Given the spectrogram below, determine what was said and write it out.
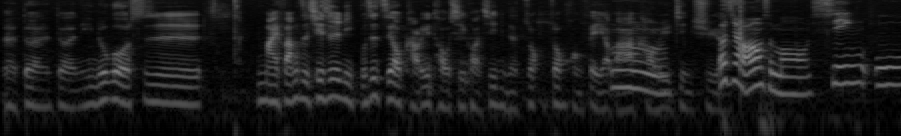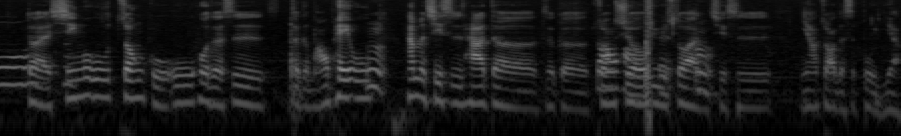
呃，对对，你如果是。买房子其实你不是只有考虑头期款，其实你的装装潢费要把它考虑进去、啊嗯、而且好像什么新屋，对，新屋、中古屋或者是这个毛坯屋，嗯、他们其实它的这个装修预算其实。你要抓的是不一样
